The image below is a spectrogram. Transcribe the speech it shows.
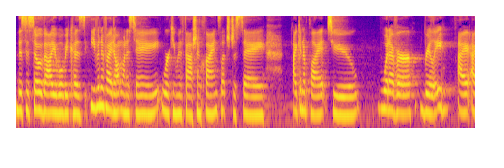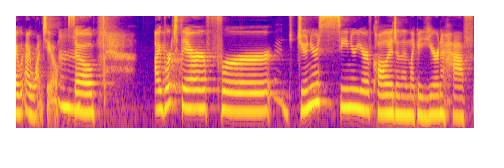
this is so valuable because even if I don't want to stay working with fashion clients, let's just say I can apply it to whatever really I, I, I want to. Mm-hmm. So I worked there for junior, senior year of college, and then like a year and a half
